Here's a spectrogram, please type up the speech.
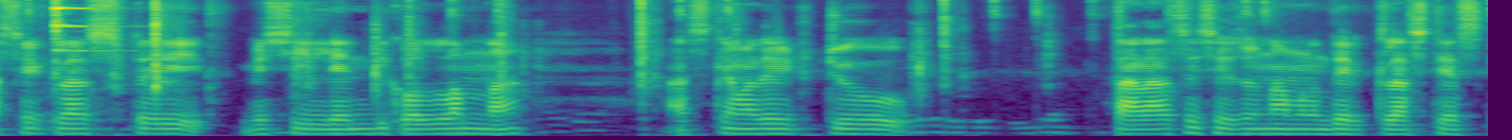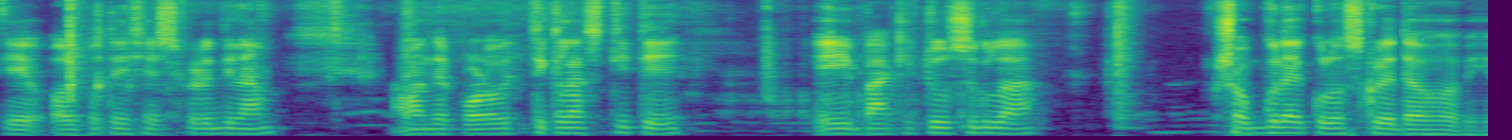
আজকের ক্লাসটাই বেশি লেন্দি করলাম না। আজকে আমাদের একটু তারা আছে, সেজন্য আমাদের ক্লাসটি আজকে অল্পতেই শেষ করে দিলাম। আমাদের পরবর্তী ক্লাসটিতে এই বাকি টুলসগুলা সবগুলাই ক্লোজ করে দেওয়া হবে।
